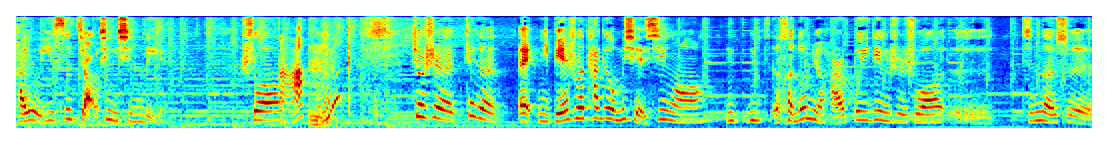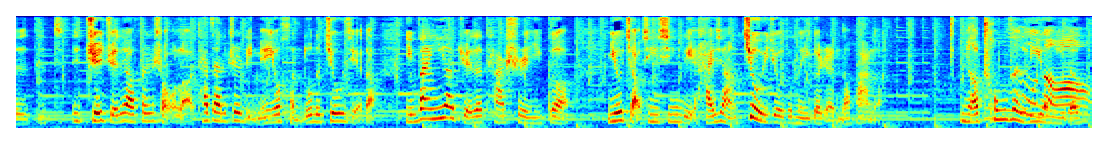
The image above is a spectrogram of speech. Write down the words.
还有一丝侥幸心理，说啊，嗯就是这个，哎，你别说他给我们写信哦，你你很多女孩不一定是说，呃，真的是呃决绝的要分手了，她在这里面有很多的纠结的。你万一要觉得他是一个你有侥幸心理，还想救一救这么一个人的话呢，你要充分利用你的，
